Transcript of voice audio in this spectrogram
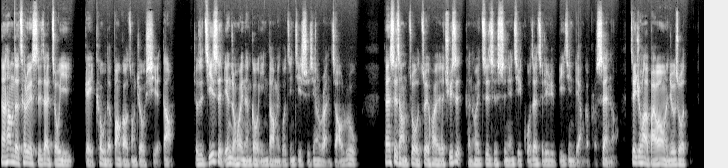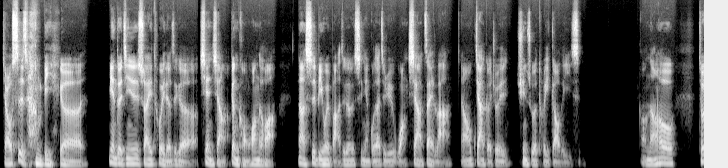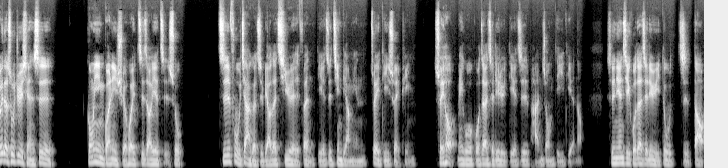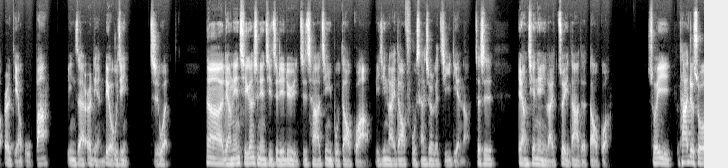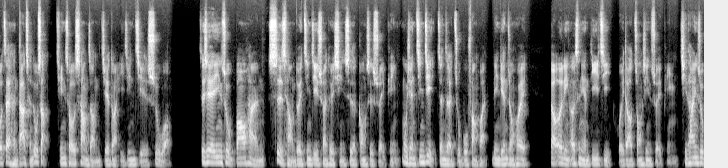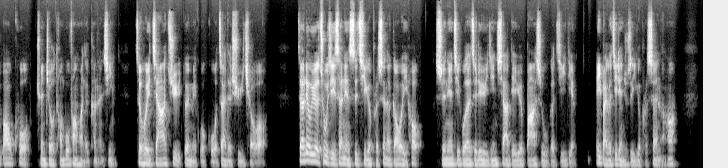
那他们的策略师在周一给客户的报告中就写到，就是即使联总会能够引导美国经济实现软着陆。但市场做最坏的趋势可能会支持十年期国债殖利率逼近两个 percent 哦。这句话的白话文就是说，假如市场比一个面对经济衰退的这个现象更恐慌的话，那势必会把这个十年国债利率往下再拉，然后价格就会迅速的推高的意思。好，然后周一的数据显示，供应管理学会制造业指数支付价格指标在七月份跌至近两年最低水平。随后，美国国债殖利率跌至盘中低点哦，十年期国债利率一度只到二点五八，并在二点六附近止稳。那两年期跟十年期殖利率之差进一步倒挂，已经来到负三十二个基点了，这是两千年以来最大的倒挂。所以他就说，在很大程度上，紧凑上涨的阶段已经结束哦。这些因素包含市场对经济衰退形势的共识水平，目前经济正在逐步放缓，令联总会到二零二四年第一季回到中性水平。其他因素包括全球同步放缓的可能性，这会加剧对美国国债的需求哦。在六月触及三点四七个 percent 的高位以后，十年期国债殖利率已经下跌约八十五个基点，一百个基点就是一个 percent 了哈。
